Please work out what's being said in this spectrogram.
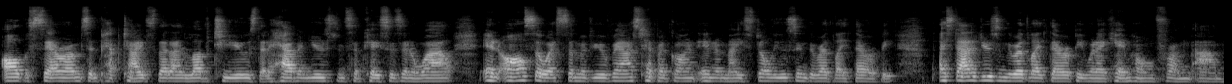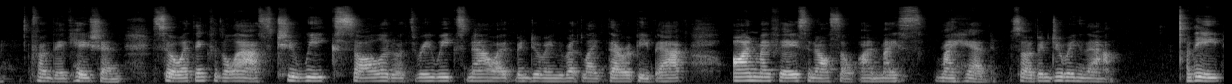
all the serums and peptides that I love to use that I haven't used in some cases in a while. And also, as some of you have asked, have I gone in, am I still using the red light therapy? I started using the red light therapy when I came home from um, from vacation. So I think for the last two weeks solid or three weeks now, I've been doing the red light therapy back on my face and also on my my head. So I've been doing that. The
